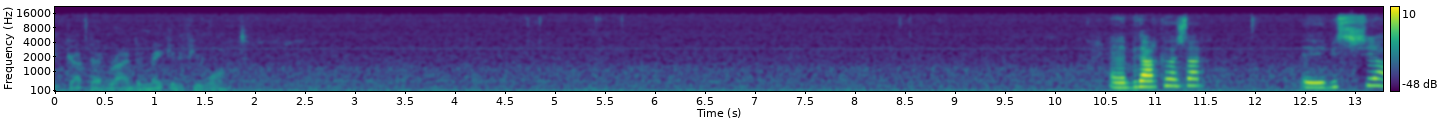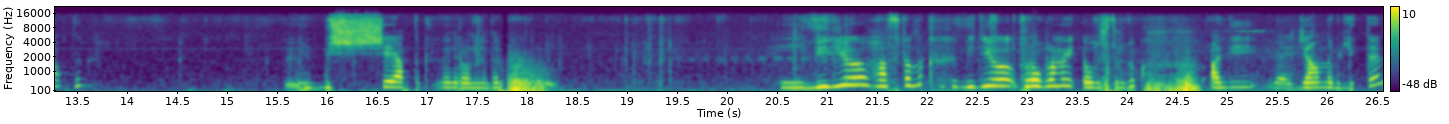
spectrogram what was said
You got that ride to make it if you want it. Ee, bir de arkadaşlar e, biz şey yaptık. Ee, bir şey yaptık. Nedir onun adı? Ee, video haftalık video programı oluşturduk. Ali ve Can'la birlikte.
